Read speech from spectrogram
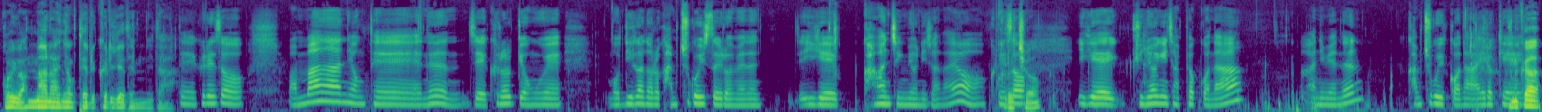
거의 완만한 형태를 그리게 됩니다. 네. 그래서 완만한 형태는 이제 그럴 경우에 뭐 네가 너를 감추고 있어 이러면은 이게 강한 측면이잖아요. 그래서 그렇죠. 이게 균형이 잡혔거나 아니면은 감추고 있거나 이렇게 그러니까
